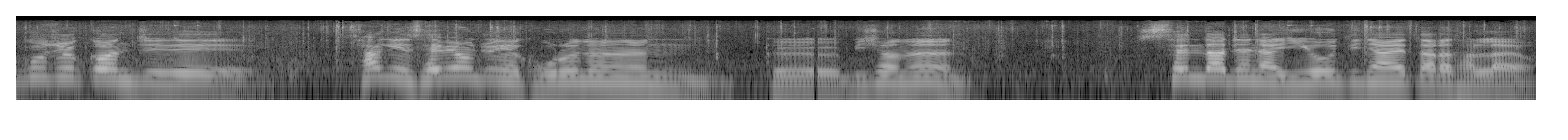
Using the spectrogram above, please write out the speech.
누구 줄 건지 상인 3명 중에 고르는 그 미션은 standard냐 EOD냐에 따라 달라요.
